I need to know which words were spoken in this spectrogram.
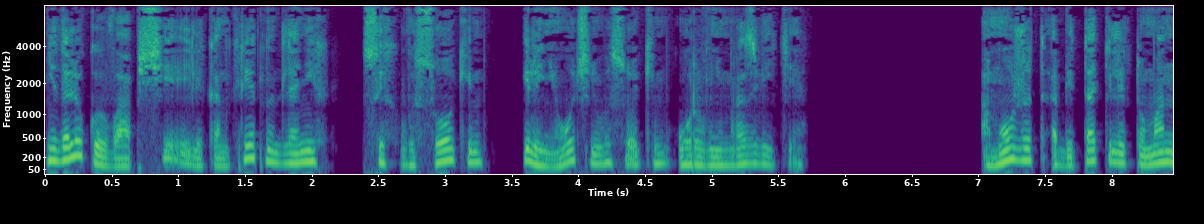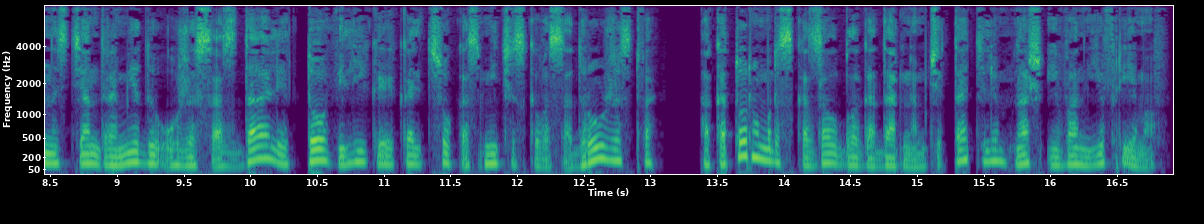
Недалекую вообще или конкретно для них с их высоким или не очень высоким уровнем развития. А может, обитатели туманности Андромеды уже создали то великое кольцо космического содружества, о котором рассказал благодарным читателям наш Иван Ефремов.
